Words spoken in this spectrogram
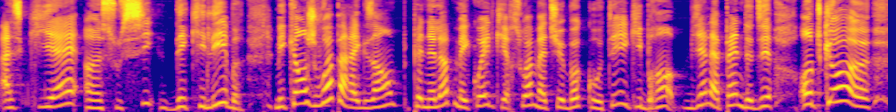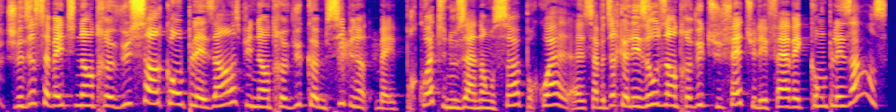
à ce qu'il y ait un souci d'équilibre. Mais quand je vois, par exemple, Penelope McQuaid qui reçoit Mathieu Bock-Côté et qui prend bien la peine de dire, en tout cas, euh, je veux dire, ça va être une entrevue sans complaisance, puis une entrevue comme si, puis ben, pourquoi tu nous annonces ça? Pourquoi? Euh, ça veut dire que les autres entrevues que tu fais, tu les fais avec complaisance?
